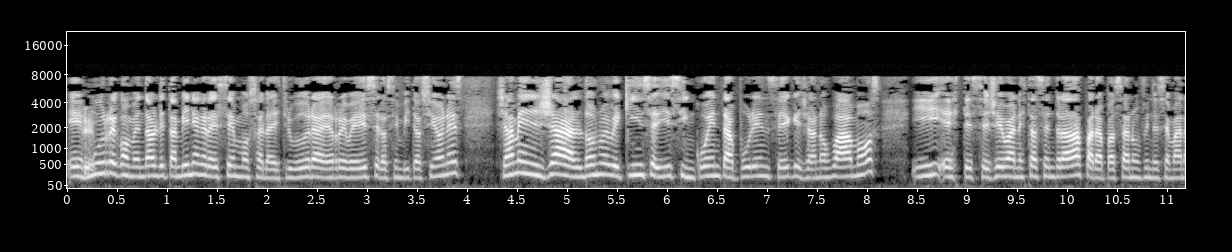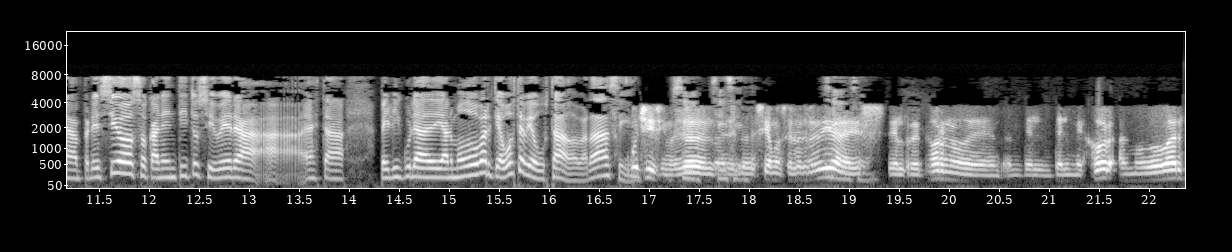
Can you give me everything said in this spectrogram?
Es muy recomendable también y agradecemos a la distribuidora RBS las invitaciones. Llamen ya al 2915-1050, apúrense que ya nos vamos y este se llevan estas entradas para pasar un fin de semana precioso, calentitos y ver a, esta película de Almodóvar que a vos te había gustado, ¿verdad? Sí. Muchísimo, lo, decíamos el otro día, es el retorno del, mejor Almodóvar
